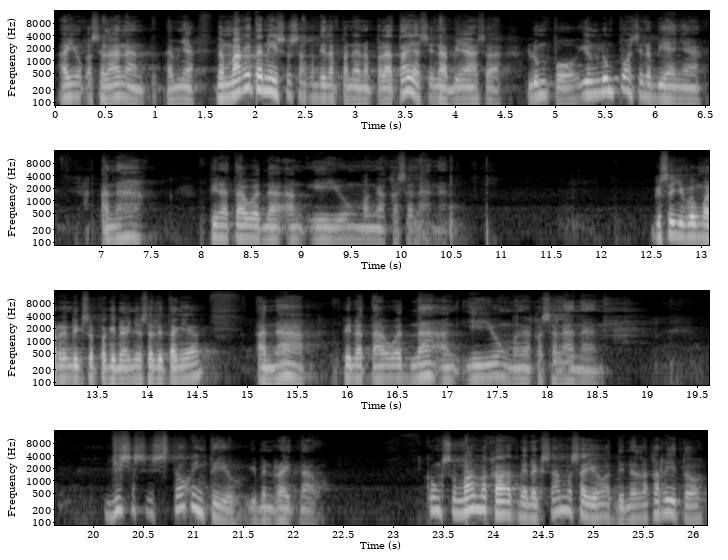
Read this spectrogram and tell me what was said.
Ay yung kasalanan. Sabi niya, nang makita ni Jesus ang kanilang pananampalataya, sinabi niya sa lumpo, yung lumpo ang sinabihan niya, Anak, pinatawad na ang iyong mga kasalanan. Gusto niyo bang marinig sa Panginoon yung salitang yan? Anak, pinatawad na ang iyong mga kasalanan. Jesus is talking to you even right now. Kung sumama ka at may nagsama sa iyo at dinala ka rito,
